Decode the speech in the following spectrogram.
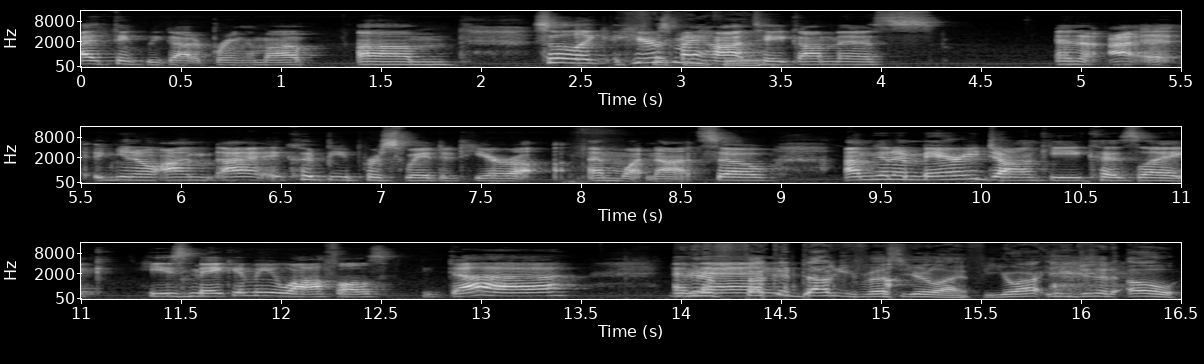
I think we got to bring him up. Um, so like, here's my hot cool. take on this, and I, you know, I'm I could be persuaded here and whatnot. So I'm gonna marry Donkey because like he's making me waffles, duh. You're And gonna then fuck a donkey for the rest of your life. You are. You just said, "Oh,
